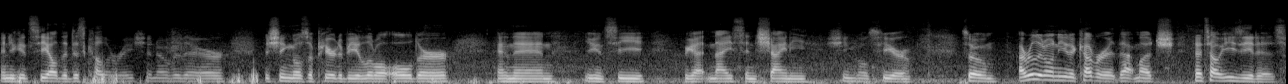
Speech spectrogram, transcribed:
And you can see all the discoloration over there. The shingles appear to be a little older. And then you can see we got nice and shiny shingles here. So I really don't need to cover it that much. That's how easy it is.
